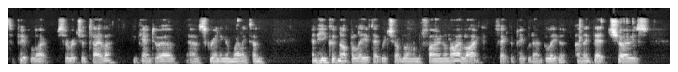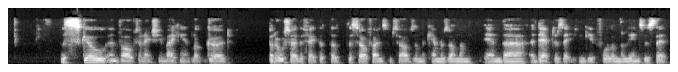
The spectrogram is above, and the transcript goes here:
to people like Sir Richard Taylor, who came to our, our screening in Wellington, and he could not believe that we'd shot it on the phone. And I like the fact that people don't believe it. I think that shows the skill involved in actually making it look good but also the fact that the, the cell phones themselves and the cameras on them and the adapters that you can get for them, the lenses that,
